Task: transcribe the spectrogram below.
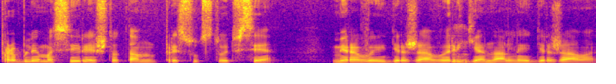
Проблема Сирии, что там присутствуют все мировые державы, региональные державы,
